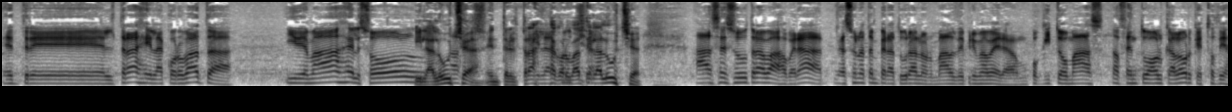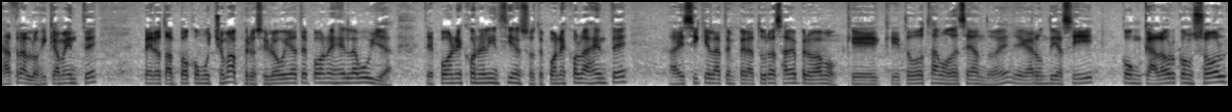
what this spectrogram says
entre el traje, la corbata y demás, el sol... Y la lucha, entre el traje, la, corbata y la lucha. Hace su trabajo, verá, hace una temperatura normal de primavera, un poquito más acentuado el calor que estos días atrás, lógicamente, pero tampoco mucho más. Pero si luego ya te pones en la bulla, te pones con el incienso, te pones con la gente, ahí sí que la temperatura sabe, pero vamos, que, que todos estamos deseando, ¿eh? Llegar un día así, con calor, con sol,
